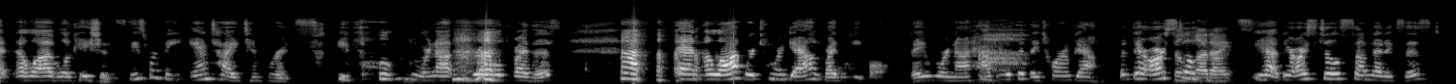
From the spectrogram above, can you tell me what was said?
at a lot of locations. These were the anti temperance people who were not thrilled by this. And a lot were torn down by the people. They were not happy with it. They tore them down. But there are the still, Luddites. yeah, there are still some that exist.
